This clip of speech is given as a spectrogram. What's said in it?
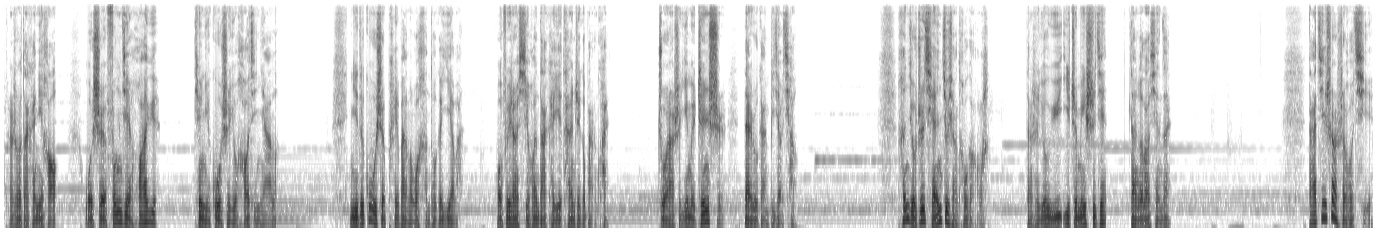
他说，大凯你好，我是风剑花月，听你故事有好几年了，你的故事陪伴了我很多个夜晚，我非常喜欢大凯一谈这个板块，主要是因为真实，代入感比较强。”很久之前就想投稿了，但是由于一直没时间，耽搁到现在。打记事时候起，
